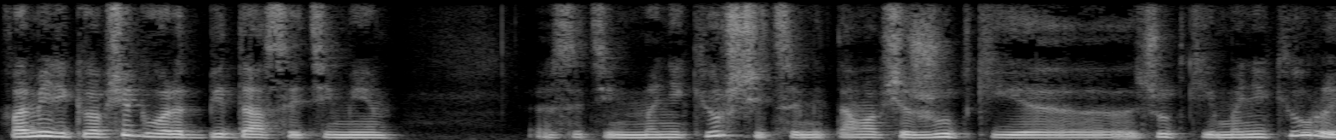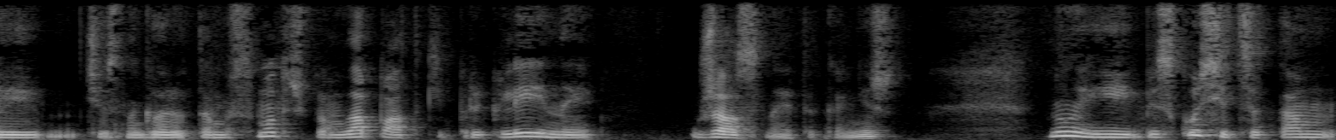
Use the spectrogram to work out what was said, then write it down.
В Америке вообще говорят беда с этими с этими маникюрщицами. Там вообще жуткие, жуткие маникюры. И, честно говоря, там смотришь, прям лопатки приклеенные. Ужасно это, конечно. Ну и бескусица там,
